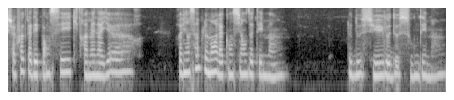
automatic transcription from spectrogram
chaque fois que tu as des pensées qui te ramènent ailleurs, reviens simplement à la conscience de tes mains, le dessus, le dessous des mains.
